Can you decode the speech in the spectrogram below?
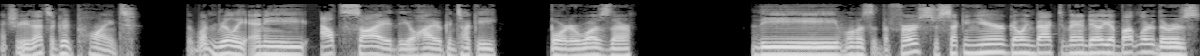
actually, that's a good point. There wasn't really any outside the Ohio, Kentucky border, was there? The, what was it, the first or second year going back to Vandalia Butler, there was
